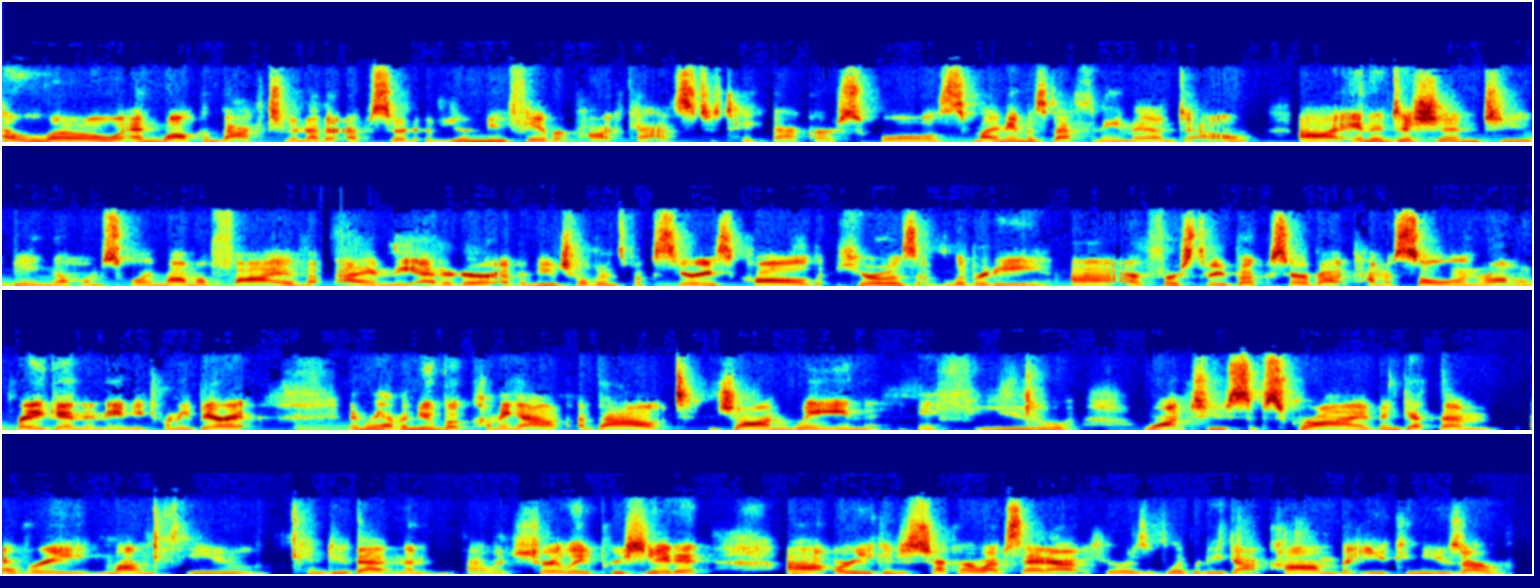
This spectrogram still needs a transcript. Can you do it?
Hello, and welcome back to another episode of your new favorite podcast, Take Back Our Schools. My name is Bethany Mandel. Uh, in addition to being a homeschooling mom of five, I am the editor of a new children's book series called Heroes of Liberty. Uh, our first three books are about Thomas Sowell and Ronald Reagan and Amy Coney Barrett. And we have a new book coming out about John Wayne. If you want to subscribe and get them every month, you can do that. And I would surely appreciate it. Uh, or you can just check our website out, heroesofliberty.com. But you can use our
